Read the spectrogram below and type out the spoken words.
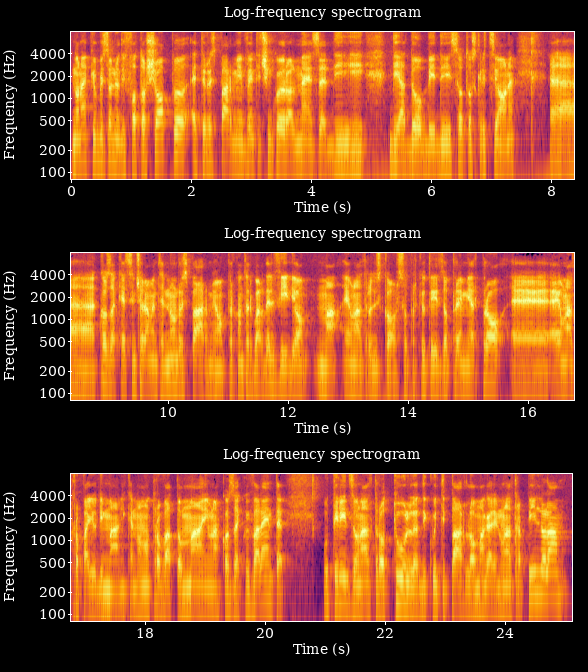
non hai più bisogno di Photoshop e ti risparmi 25 euro al mese di, di Adobe di sottoscrizione eh, cosa che sinceramente non risparmio per quanto riguarda il video, ma è un altro discorso perché utilizzo Premiere Pro e è un altro paio di maniche, non ho trovato mai una cosa equivalente. Utilizzo un altro tool di cui ti parlo magari in un'altra pillola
